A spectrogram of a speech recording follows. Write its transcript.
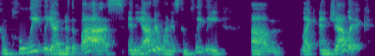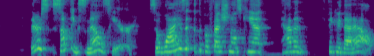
completely under the bus and the other one is completely um, like angelic, there's something smells here. So why is it that the professionals can't, haven't figured that out?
